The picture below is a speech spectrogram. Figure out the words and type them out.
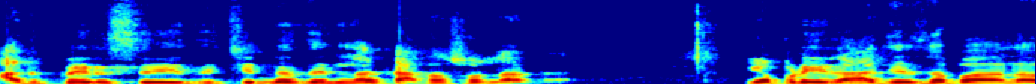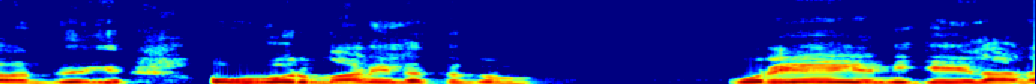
அது பெருசு இது சின்னதுன்னெலாம் கதை சொல்லாத. எப்படி ராஜ்யசபால வந்து ஒவ்வொரு மாநிலத்துக்கும் ஒரே எண்ணிக்கையிலான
